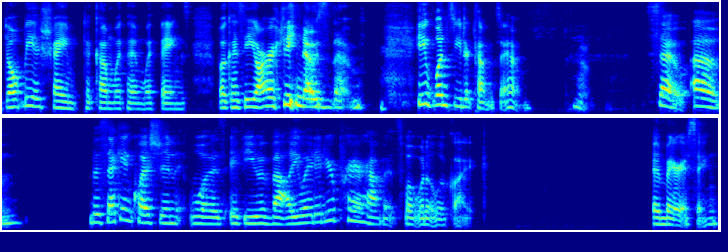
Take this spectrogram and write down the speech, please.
Don't be ashamed to come with Him with things because He already knows them. He wants you to come to Him. Yeah. So, um, the second question was if you evaluated your prayer habits, what would it look like? Embarrassing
